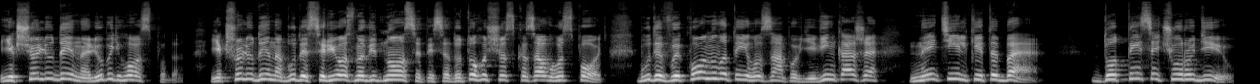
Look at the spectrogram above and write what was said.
Якщо людина любить Господа, якщо людина буде серйозно відноситися до того, що сказав Господь, буде виконувати його заповіді, він каже: не тільки тебе, до тисячу родів.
